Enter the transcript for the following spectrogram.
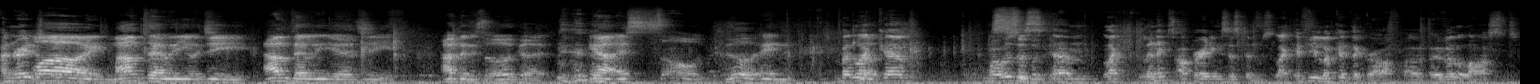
Unraid. Boy, I'm telling you, G. I'm telling you, G. I think it's so good. yeah, it's so good and But like, Look, um, what was this? Um, like Linux operating systems. Like, if you look at the graph of over the last,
